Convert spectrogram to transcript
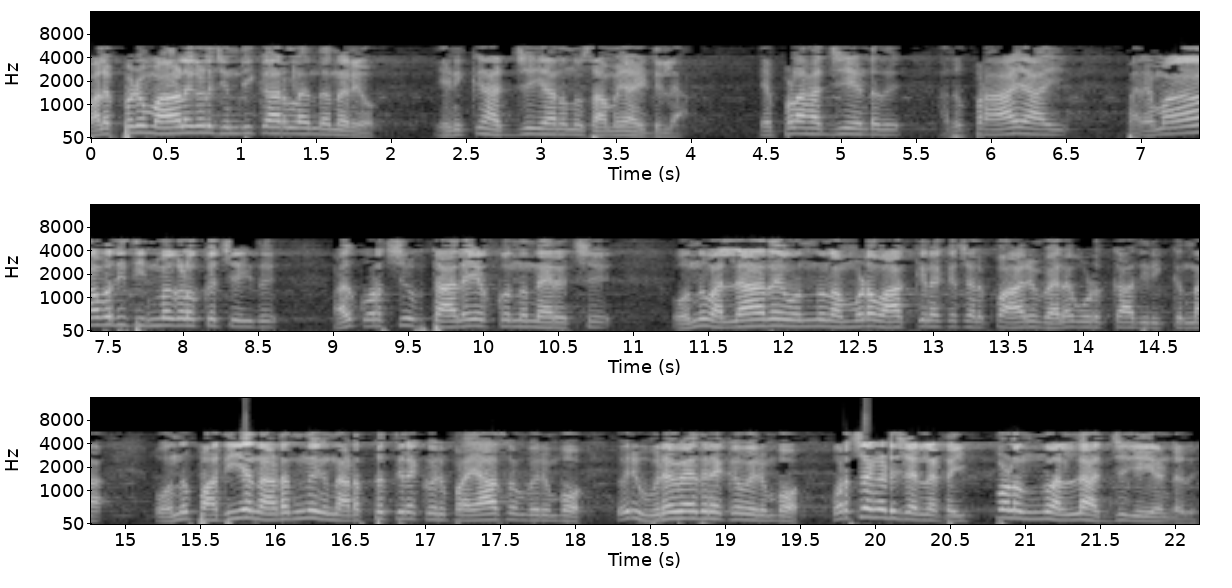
പലപ്പോഴും ആളുകൾ ചിന്തിക്കാറുള്ള എന്താണെന്നറിയോ എനിക്ക് ഹജ്ജ് ചെയ്യാനൊന്നും സമയമായിട്ടില്ല എപ്പോഴാണ് ഹജ്ജ് ചെയ്യേണ്ടത്? അത് പ്രായമായി പരമാവധി തിന്മകളൊക്കെ ചെയ്ത് അത് കുറച്ച് തലയൊക്കെ ഒന്ന് നരച്ച് ഒന്ന് വല്ലാതെ ഒന്ന് നമ്മുടെ വാക്കിനൊക്കെ ചിലപ്പോൾ ആരും വില കൊടുക്കാതിരിക്കുന്ന ഒന്ന് പതിയെ നടന്ന് നടത്തത്തിലൊക്കെ ഒരു പ്രയാസം വരുമ്പോ ഒരു ഉരവേദനയൊക്കെ വരുമ്പോ കുറച്ചങ്ങോട്ട് ചെല്ലട്ടെ. ഇപ്പോഴൊന്നും അല്ല ഹജ്ജ് ചെയ്യേണ്ടത്.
